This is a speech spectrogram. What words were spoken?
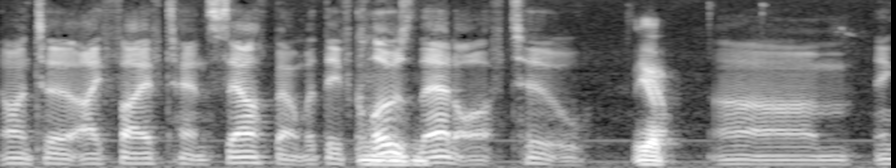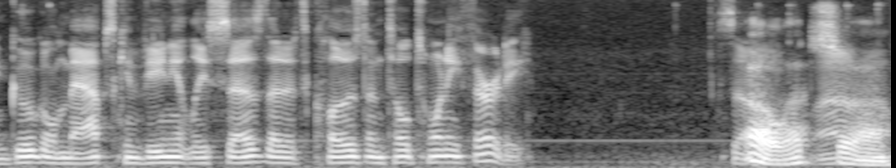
onto I five ten southbound, but they've closed mm-hmm. that off too. Yep. Um, and Google Maps conveniently says that it's closed until 2030. So oh, that's uh,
